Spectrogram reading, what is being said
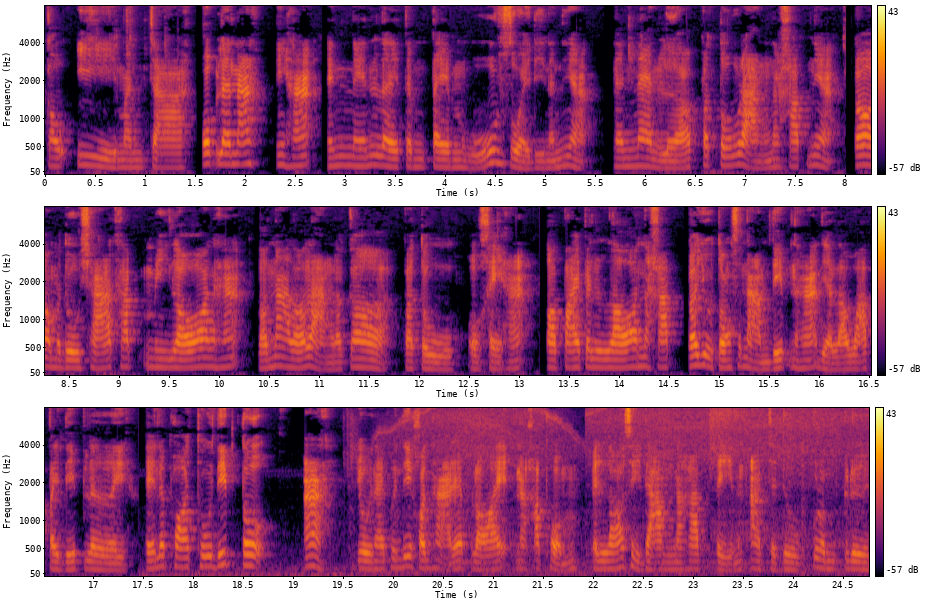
เก้าอี้มันจะครบแล้วนะ นี่ฮะ เน้นๆเลยเต็มๆ หูสวยดีนะเนี่ยแน่นๆ เหลือประตูหลังนะครับเนี่ยก็มาดูชาร์ตครับมีล้อนะฮะล้อหน้าล้อหลังแล้วก็ประตูโอเคฮะต่อไปเป็นล้อนะครับก็อยู่ตรงสนามดิฟนะฮะเดี๋ยวเราวับไปดิฟเลย teleport to dip โตอะ อยู่ในพื้นที่ค้นหาเรียบร้อยนะครับผมเป็นล้อสีดำนะครับสีมันอาจจะดูกลมกลืน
